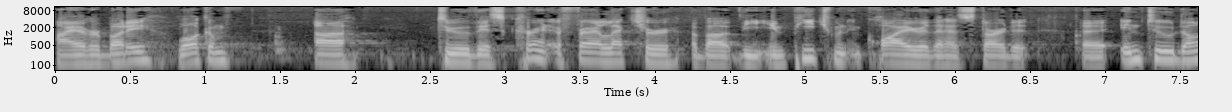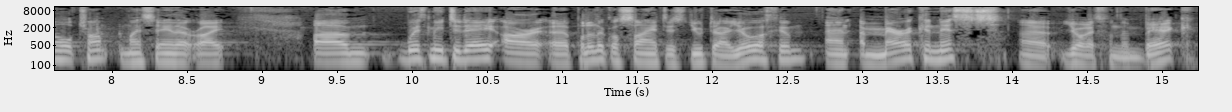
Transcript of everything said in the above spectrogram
Hi, everybody. Welcome uh, to this current affair lecture about the impeachment inquiry that has started uh, into Donald Trump. Am I saying that right? Um, with me today are uh, political scientist Jutta Joachim and Americanist uh, Jorrit van den Berg.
